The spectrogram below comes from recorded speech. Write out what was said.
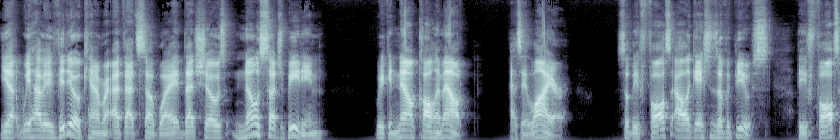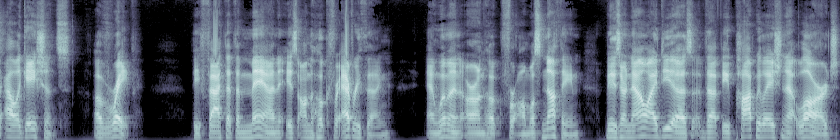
yet we have a video camera at that subway that shows no such beating, we can now call him out as a liar. So the false allegations of abuse, the false allegations of rape, the fact that the man is on the hook for everything and women are on the hook for almost nothing, these are now ideas that the population at large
